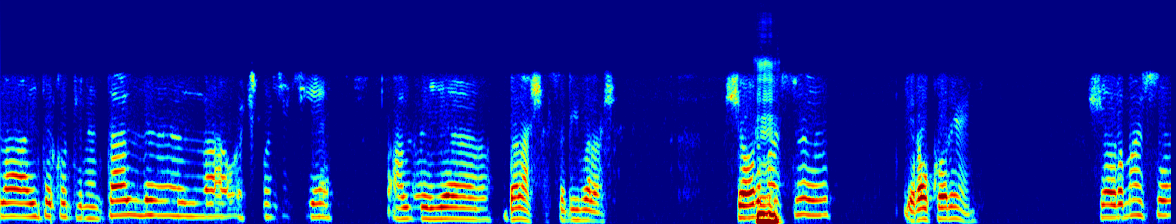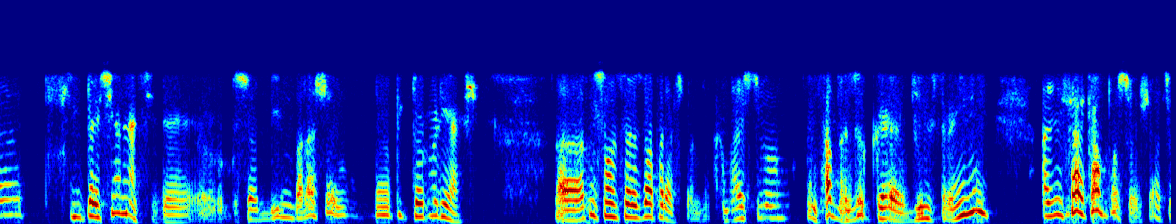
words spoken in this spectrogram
la Intercontinental uh, la o expoziție al lui uh, Bălașa, Sărin Bălașa. Și au rămas, mm. erau coreeni, și au rămas impresionați de Sărin Bălașa, de pictor uriaș. Uh, nu s-au înțeles la preț, pentru că maestru, când a văzut că vin străinii, a zis, hai că am pus-o și ați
